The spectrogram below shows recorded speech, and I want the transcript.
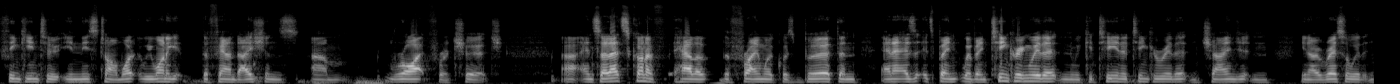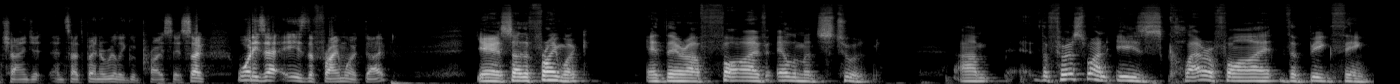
think into in this time? What we want to get the foundations um, right for a church. Uh, and so that's kind of how the, the framework was birthed. And, and as it's been we've been tinkering with it and we continue to tinker with it and change it and you know wrestle with it and change it. And so it's been a really good process. So what is that is the framework dave? Yeah so the framework and there are five elements to it. Um, the first one is clarify the big thing.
